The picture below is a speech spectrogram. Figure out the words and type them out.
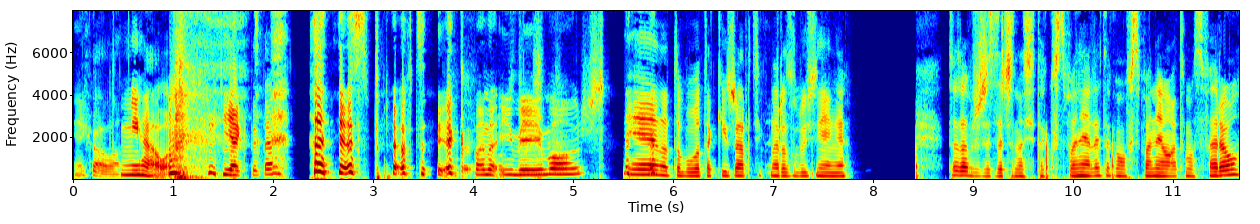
Michała. Michała. Jak ty tam? Ja sprawdzę, jak ma na imię jej mąż. Nie, no to było taki żarcik na rozluźnienie. To dobrze, że zaczyna się tak wspaniale, taką wspaniałą atmosferą,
